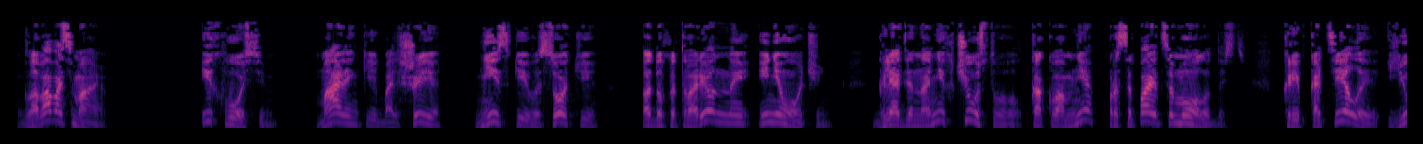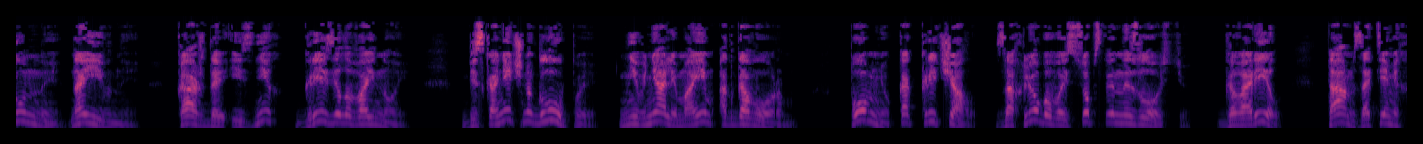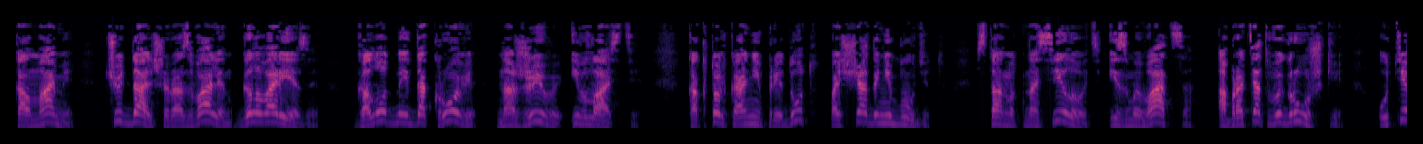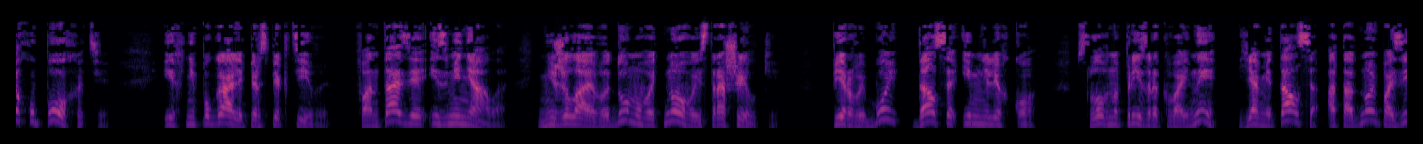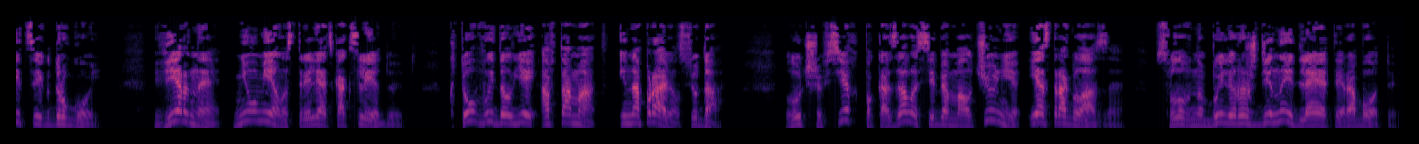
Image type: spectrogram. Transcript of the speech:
Глава восьмая. Их восемь. Маленькие, большие, низкие, высокие, одухотворенные и не очень. Глядя на них, чувствовал, как во мне просыпается молодость. Крепкотелые, юные, наивные. Каждая из них грезила войной. Бесконечно глупые, не вняли моим отговорам. Помню, как кричал, захлебываясь собственной злостью. Говорил, там, за теми холмами, чуть дальше развалин, головорезы, голодные до крови, наживы и власти. Как только они придут, пощады не будет. Станут насиловать, измываться, обратят в игрушки, утеху похоти. Их не пугали перспективы. Фантазия изменяла, не желая выдумывать новые страшилки. Первый бой дался им нелегко. Словно призрак войны, я метался от одной позиции к другой. Верная не умела стрелять как следует. Кто выдал ей автомат и направил сюда? Лучше всех показала себя молчунья и остроглазая, словно были рождены для этой работы.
